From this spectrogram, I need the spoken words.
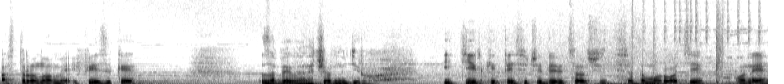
астрономи і фізики забили на Чорну діру. І тільки в 1960 році вони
